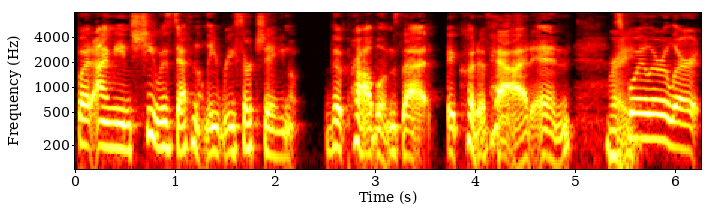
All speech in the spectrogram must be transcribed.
but i mean she was definitely researching the problems that it could have had and right. spoiler alert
